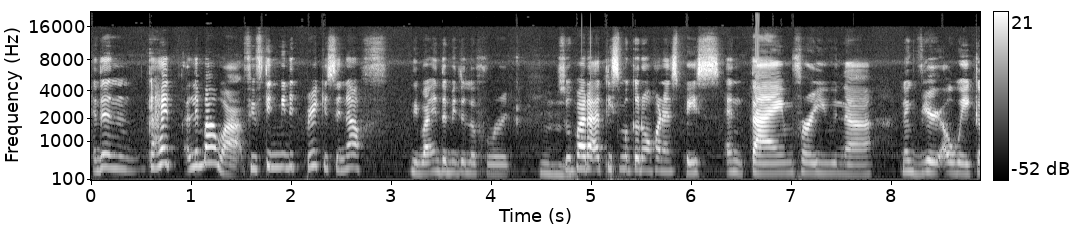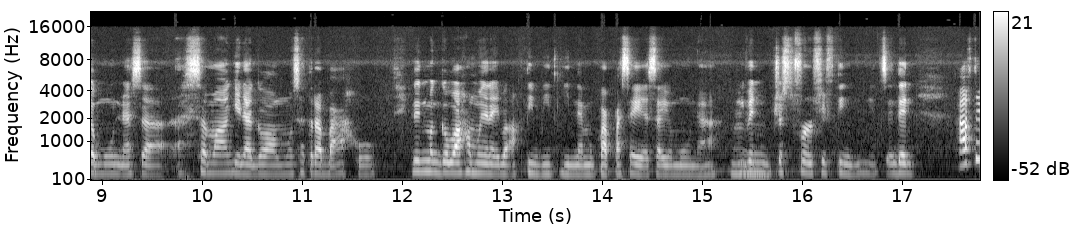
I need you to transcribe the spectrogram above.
And then kahit alimbawa 15 minute break is enough di ba in the middle of work so para at least magkaroon ka ng space and time for you na nag-veer away ka muna sa sa mga ginagawa mo sa trabaho then maggawa ka muna ng ibang activity na magpapasaya sa'yo muna. Even just for 15 minutes. And then, after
